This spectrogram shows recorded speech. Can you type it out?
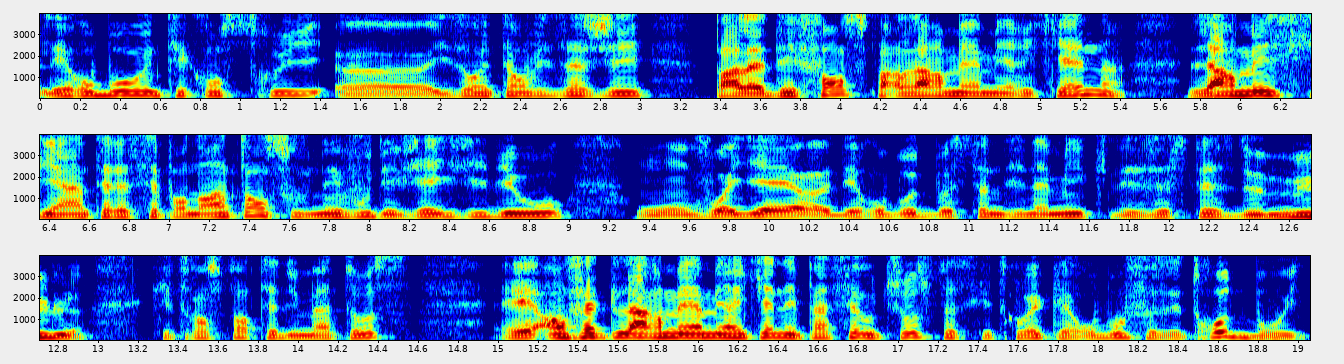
les robots ont été construits, euh, ils ont été envisagés par la défense, par l'armée américaine. L'armée s'y est intéressée pendant un temps. Souvenez-vous des vieilles vidéos où on voyait euh, des robots de Boston Dynamics, des espèces de mules qui transportaient du matos. Et en fait, l'armée américaine est passée à autre chose parce qu'ils trouvaient que les robots faisaient trop de bruit.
